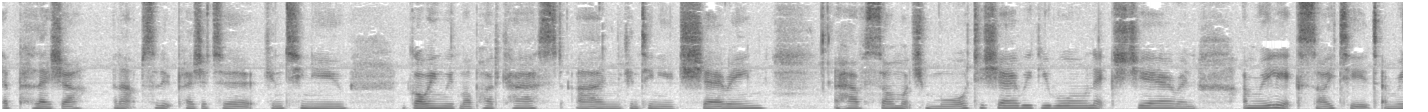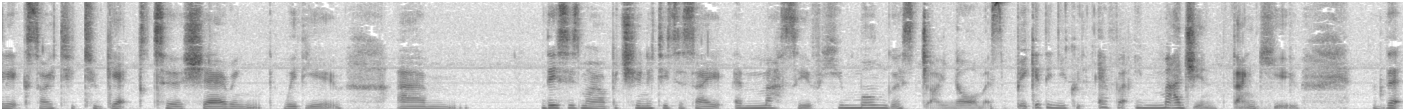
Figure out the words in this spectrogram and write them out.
a pleasure, an absolute pleasure to continue going with my podcast and continued sharing. I have so much more to share with you all next year, and I'm really excited. I'm really excited to get to sharing with you. Um, this is my opportunity to say a massive, humongous, ginormous, bigger than you could ever imagine thank you that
